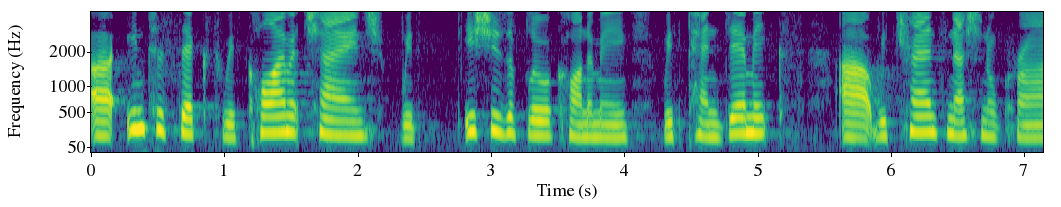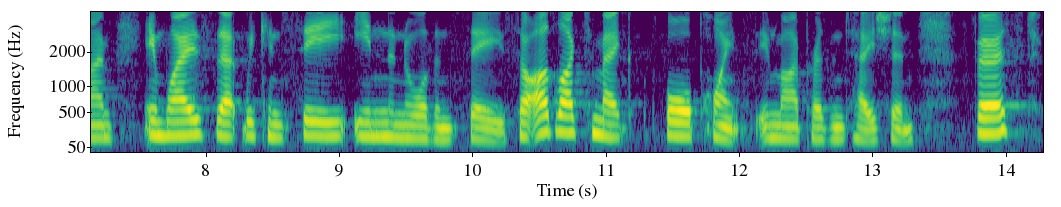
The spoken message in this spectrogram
uh intersects with climate change, with issues of blue economy, with pandemics, uh, with transnational crime in ways that we can see in the Northern Seas. So I'd like to make four points in my presentation. First,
